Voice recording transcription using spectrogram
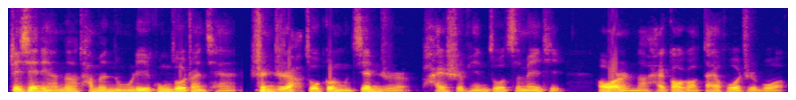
这些年呢，他们努力工作赚钱，甚至啊做各种兼职，拍视频做自媒体，偶尔呢还搞搞带货直播。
